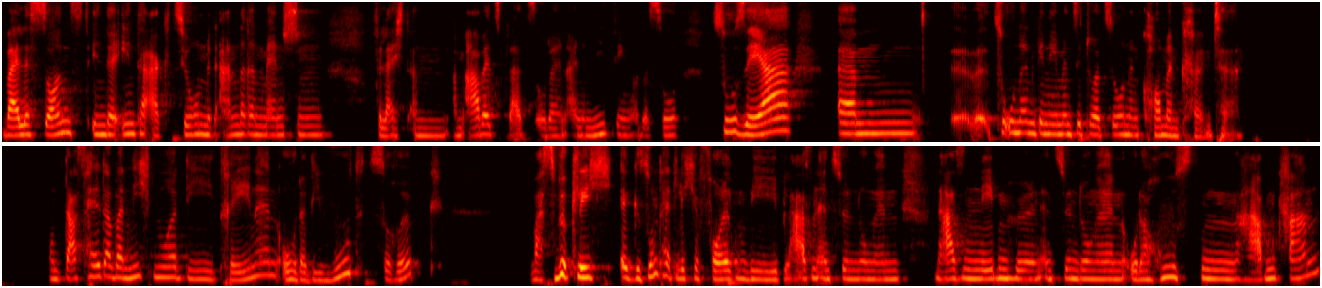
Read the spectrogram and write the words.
weil es sonst in der Interaktion mit anderen Menschen vielleicht am, am Arbeitsplatz oder in einem Meeting oder so, zu sehr ähm, äh, zu unangenehmen Situationen kommen könnte. Und das hält aber nicht nur die Tränen oder die Wut zurück, was wirklich äh, gesundheitliche Folgen wie Blasenentzündungen, Nasennebenhöhlenentzündungen oder Husten haben kann.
